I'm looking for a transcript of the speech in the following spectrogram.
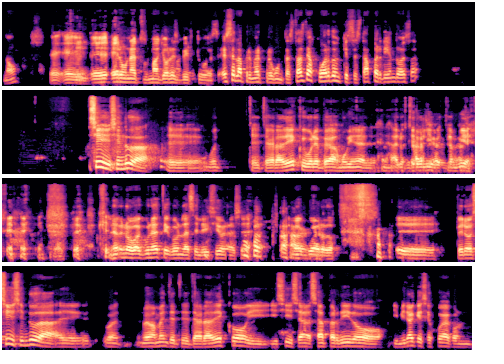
¿no? Eh, eh, eh, era una de tus mayores virtudes. Esa es la primera pregunta. ¿Estás de acuerdo en que se está perdiendo esa? Sí, sin duda. te, agradezco y vos le pegas muy bien a los tiros libres también. que no, vacunaste con la selección allá, no me acuerdo. Pero sí, sin duda, eh, nuevamente te, agradezco y, sí, se ha, se ha, perdido, y mirá que se juega con,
